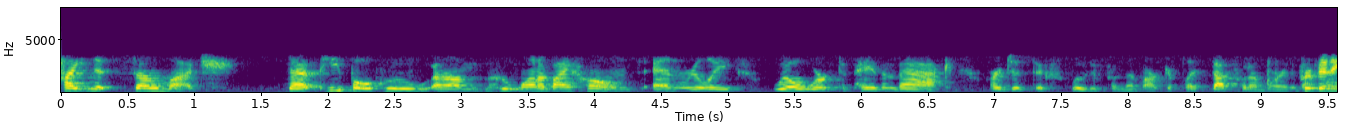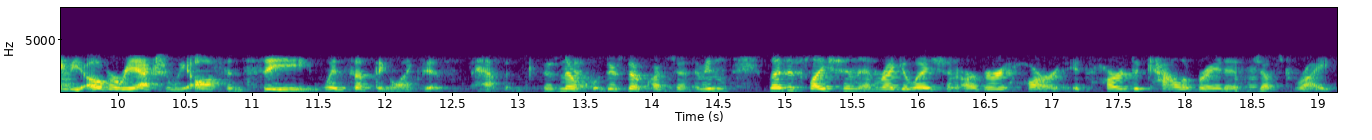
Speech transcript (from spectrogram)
tighten it so much that people who um, who want to buy homes and really will work to pay them back are just excluded from the marketplace. That's what I'm worried about. Preventing now. the overreaction we often see when something like this happens. There's no, there's no question. I mean, legislation and regulation are very hard. It's hard to calibrate it mm-hmm. just right,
